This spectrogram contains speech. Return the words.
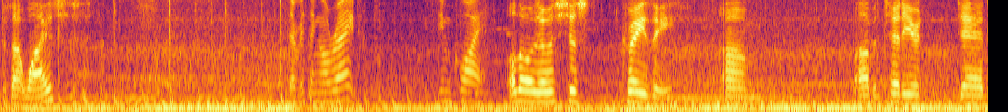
Is that wise? Is everything all right? You seem quiet. Although that was just crazy. Um, Bob and Teddy are dead.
